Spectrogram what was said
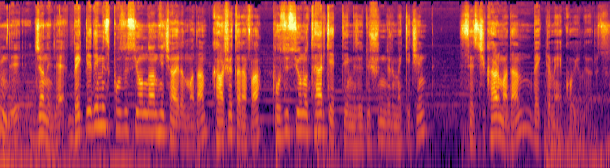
Şimdi Can ile beklediğimiz pozisyondan hiç ayrılmadan karşı tarafa pozisyonu terk ettiğimizi düşündürmek için ses çıkarmadan beklemeye koyuluyoruz.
